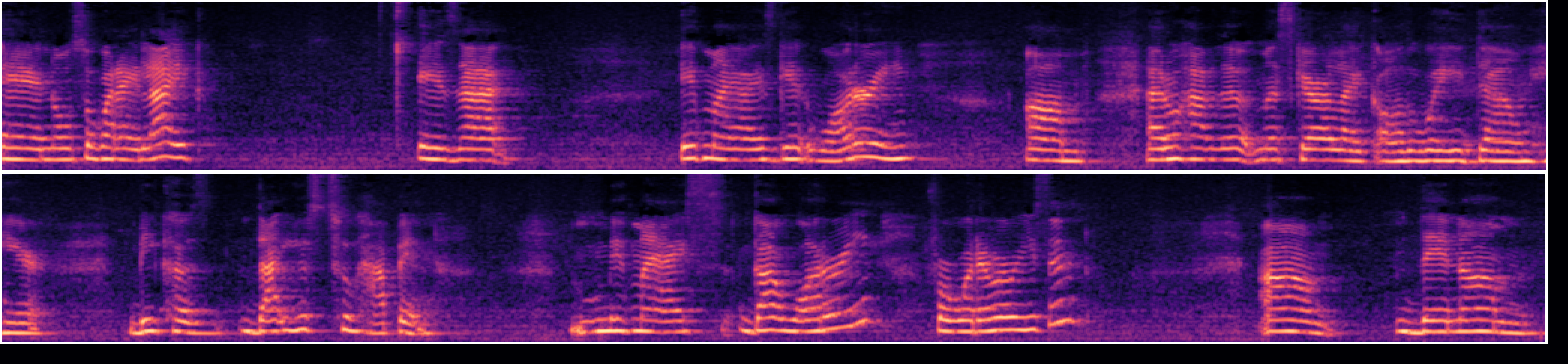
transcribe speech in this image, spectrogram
And also what I like is that if my eyes get watery um, I don't have the mascara like all the way down here because that used to happen. If my eyes got watery for whatever reason um then um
